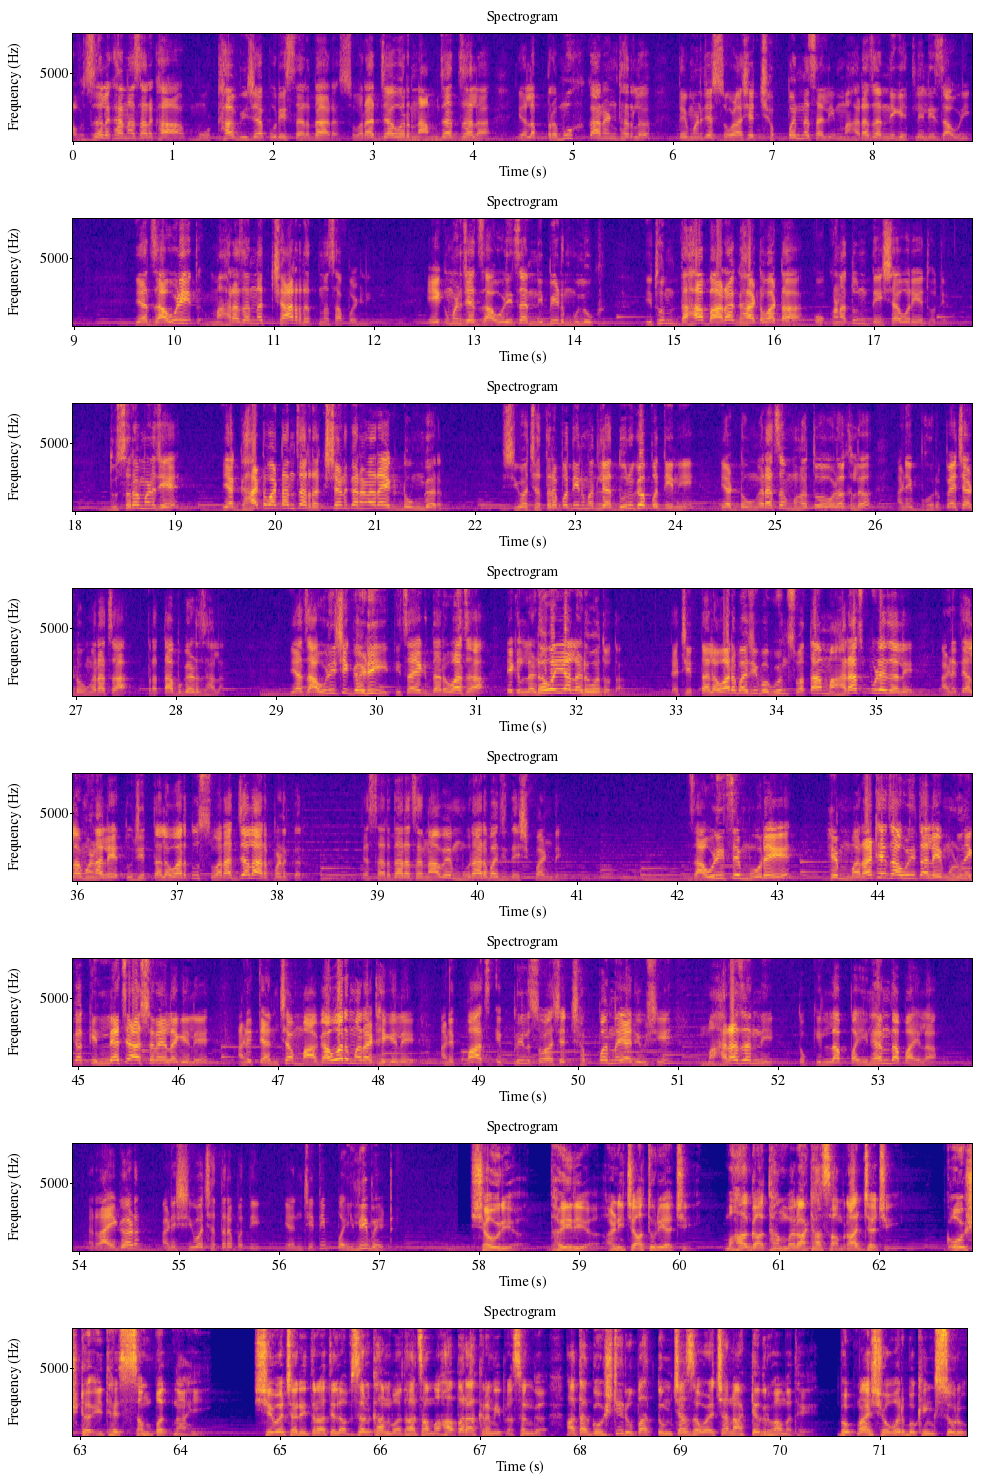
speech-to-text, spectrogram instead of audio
अफजल खानासारखा मोठा विजापुरी सरदार स्वराज्यावर नामजात झाला याला प्रमुख कारण ठरलं ते म्हणजे सोळाशे छप्पन्न साली महाराजांनी घेतलेली जावळी. या जावळीत महाराजांना चार रत्न सापडली. एक म्हणजे जावळीचा निबिड मुलूक. इथून दहा बारा घाटवाटा कोकणातून देशावर येत होत्या. दुसरं म्हणजे या घाटवाटांचं रक्षण करणारा एक डोंगर. शिवछत्रपतींमधल्या दुर्गपतींनी या डोंगराचं महत्त्व ओळखलं आणि भोरप्याच्या डोंगराचा प्रतापगड झाला. या जावळीची गढी तिचा एक दरवाजा एक लढवय्या लढवत होता. त्याची तलवारबाजी बघून स्वतः महाराज पुढे झाले आणि त्याला म्हणाले तुझी तलवार तू स्वराज्याला अर्पण कर. त्या सरदाराचं नाव आहे मुरारबाजी देशपांडे. जावळीचे मोरे हे मराठे जावळीत आले म्हणून एका किल्ल्याच्या आश्रयाला गेले आणि त्यांच्या मागावर मराठे गेले आणि पाच एप्रिल सोळाशे छप्पन्न या दिवशी महाराजांनी तो किल्ला पहिल्यांदा पाहिला. रायगड आणि शिवछत्रपती यांची ती पहिली भेट. शौर्य. धैर्य आणि चातुर्याची महागाथा मराठा साम्राज्याची. गोष्ट इथे संपत नाही. शिवचरित्रातील अफजल खान वधाचा महापराक्रमी प्रसंग आता गोष्टी रूपात तुमच्या जवळच्या नाट्यगृहामध्ये. बुक माय शोवर बुकिंग सुरू.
